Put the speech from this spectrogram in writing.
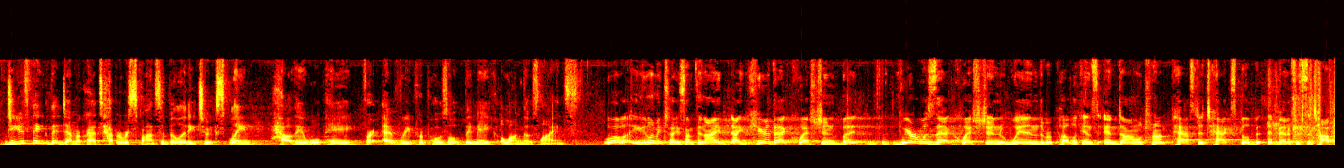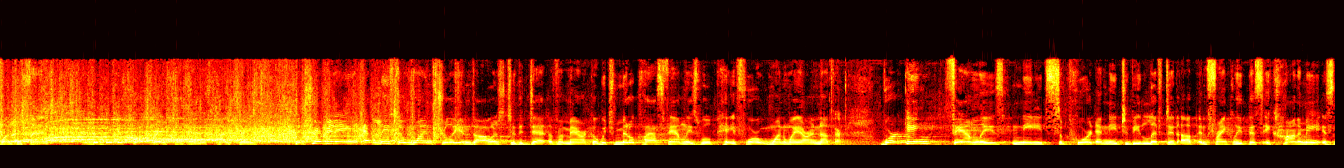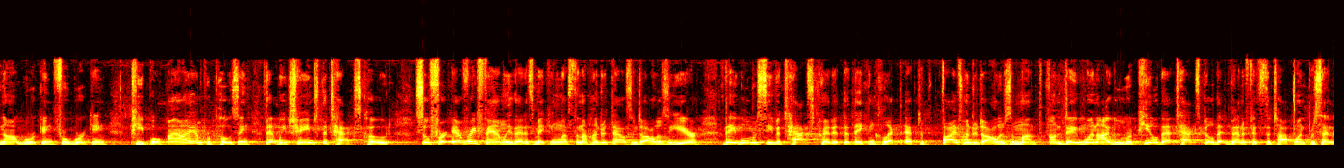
Do you think that Democrats have a responsibility to explain how they will pay for every proposal they make along those lines? Well, let me tell you something. I, I, hear that question, but where was that question when the Republicans and Donald Trump passed a tax bill that benefits the top 1% and the biggest corporations in this country, contributing at least a $1 trillion to the debt of America, which middle class families will pay for one way or another? Working families need support and need to be lifted up. And frankly, this economy is not working for working people. I am proposing that we change the tax code so for every family that is making less than $100,000 a year, they will receive a tax credit that they can collect up to $500 a month. On day one, I will repeal that tax bill that benefits the top 1%.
